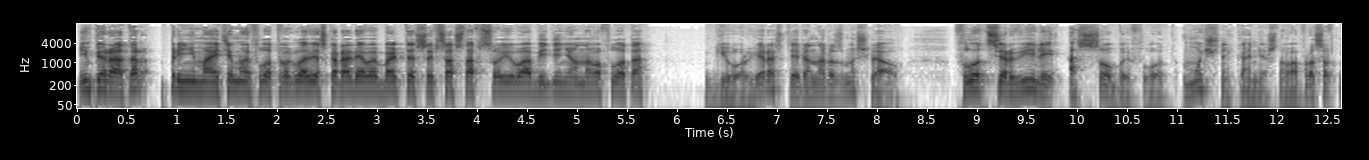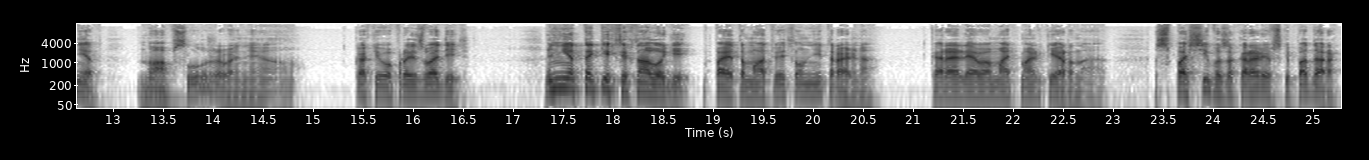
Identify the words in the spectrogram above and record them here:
«Император, принимайте мой флот во главе с королевой Бальтесой в состав своего объединенного флота». Георгий растерянно размышлял. Флот Сервилей особый флот. Мощный, конечно, вопросов нет. Но обслуживание... Как его производить? Нет таких технологий, поэтому ответил нейтрально. Королева-мать Малькерна, Спасибо за королевский подарок.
